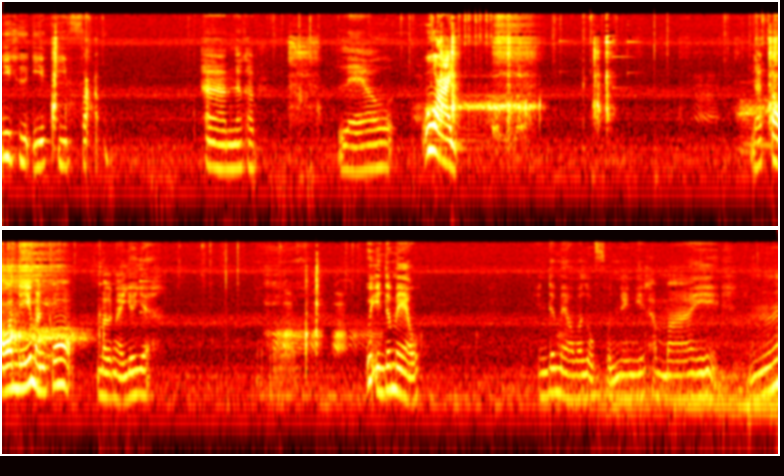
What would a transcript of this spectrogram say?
นี่คือ EXP Farm อาร์มนะครับ แล้ววายและตอนนี้มันก็มาจากไหนเยอะแยะ อุ้ยอินเตอร์แมวอินเตอร์แมวมาหลบฝนในนี้ทำไมอืม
